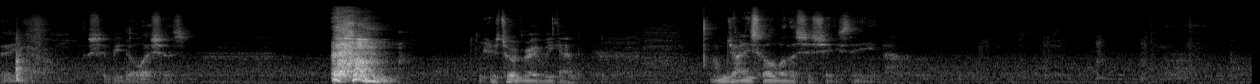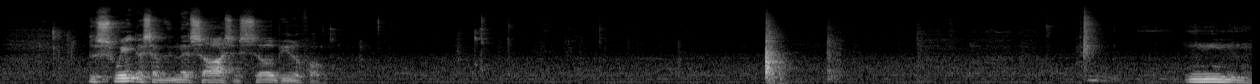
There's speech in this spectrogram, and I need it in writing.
There you go. This should be delicious. Here's to a great weekend. I'm Johnny Scoville, this is the The sweetness of this sauce is so beautiful. Mmm.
